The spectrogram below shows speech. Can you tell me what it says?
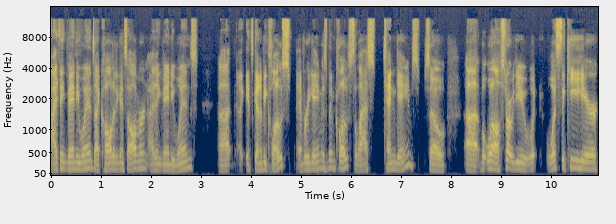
i think vandy wins i called it against auburn i think vandy wins uh it's going to be close every game has been close the last 10 games so uh but well i'll start with you what what's the key here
